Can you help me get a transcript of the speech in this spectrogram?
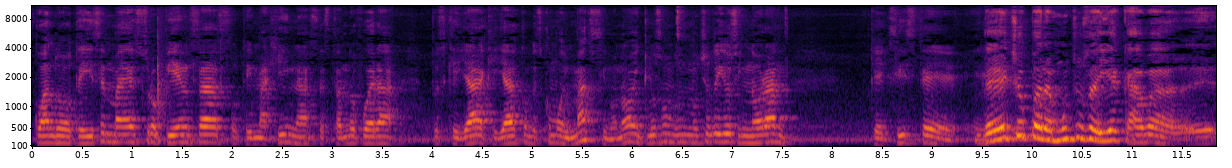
cuando te dicen maestro piensas o te imaginas estando fuera, pues que ya, que ya es como el máximo, ¿no? Incluso muchos de ellos ignoran que existe. Eh, de hecho, para muchos ahí acaba. Eh,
